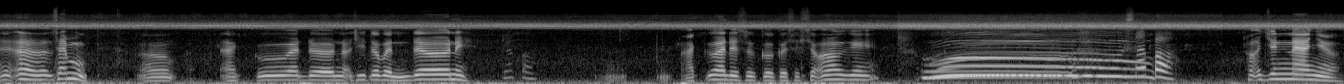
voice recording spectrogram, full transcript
eh, uh, Samu. Um, aku ada nak cerita benda ni. Apa? Aku ada suka ke seseorang. Uh, siapa? Hak jenanya.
